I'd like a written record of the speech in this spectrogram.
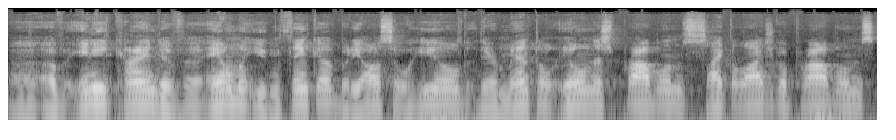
uh, of any kind of uh, ailment you can think of, but he also healed their mental illness problems, psychological problems,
